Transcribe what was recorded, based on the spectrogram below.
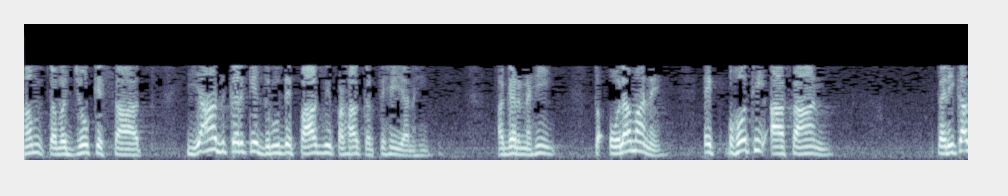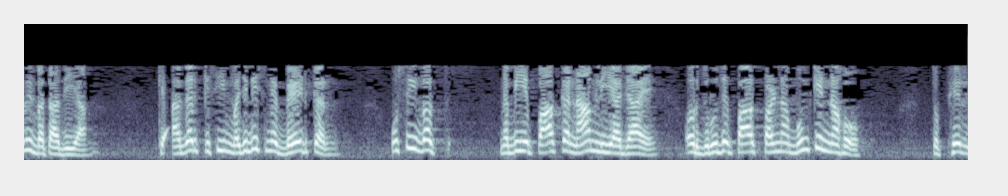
ہم توجہ کے ساتھ یاد کر کے درود پاک بھی پڑھا کرتے ہیں یا نہیں؟ اگر نہیں تو علماء نے ایک بہت ہی آسان طریقہ بھی بتا دیا۔ کہ اگر کسی مجلس میں بیٹھ کر اسی وقت نبی پاک کا نام لیا جائے اور درود پاک پڑھنا ممکن نہ ہو، تو پھر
